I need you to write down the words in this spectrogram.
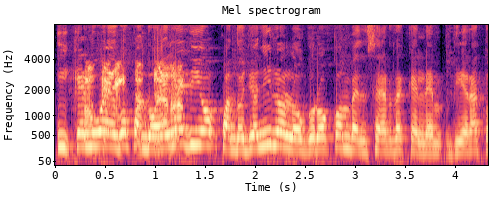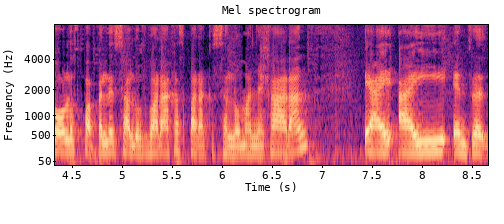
Y que luego, cuando él le dio, cuando Jenny lo logró convencer de que le diera todos los papeles a los barajas para que se lo manejaran, ahí, ahí entre,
